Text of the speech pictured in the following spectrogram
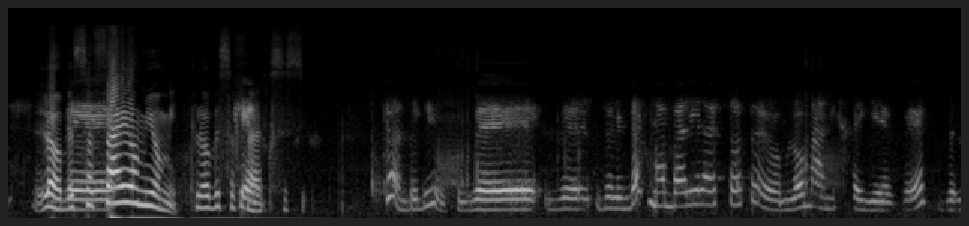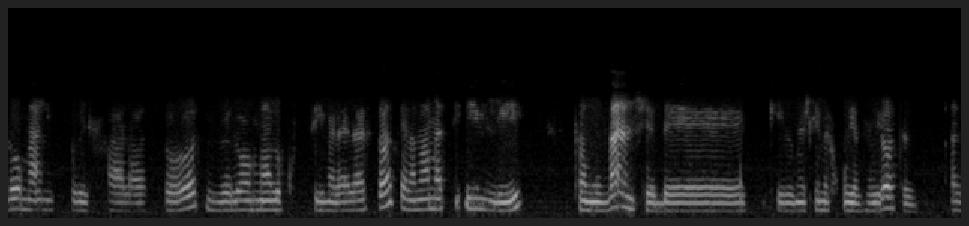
לא, ו... בשפה יומיומית, לא בשפה כן. אקססית. כן, בדיוק. ולבדוק מה בא לי לעשות היום, לא מה אני חייבת, ולא מה אני צריכה לעשות, ולא מה לוקצים עליי לעשות, אלא מה מתאים לי. כמובן שכאילו, אם יש לי מחויבויות, אז, אז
